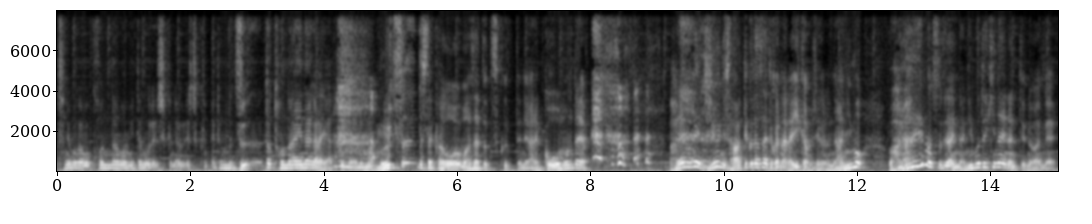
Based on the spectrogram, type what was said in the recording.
当に僕はもうこんなもん見ても嬉しくない。嬉しくないでもずーっと唱えながらやってたよねもうムスッとした顔をわざと作ってねあれ拷問だよ。あれをね自由に触ってくださいとかならいいかもしれない。けど何も笑えもするなり何もできないなんていうのはね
